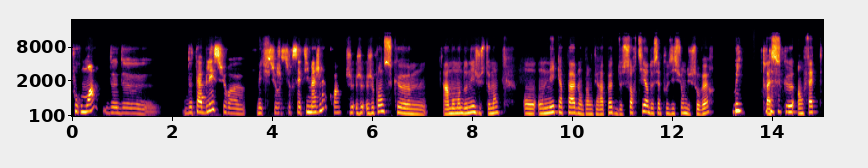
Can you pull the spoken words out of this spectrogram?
pour moi de, de, de tabler sur, euh, Mais sur, sur cette image-là. quoi. Je, je, je pense que à un moment donné, justement, on, on, est capable en tant que thérapeute de sortir de cette position du sauveur oui. Parce que, en fait,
